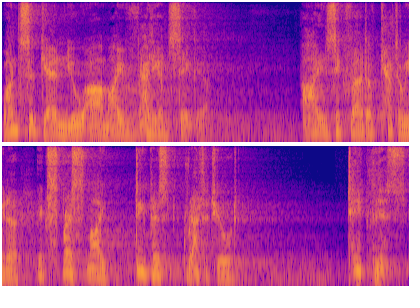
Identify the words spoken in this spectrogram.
Once again, you are my valiant savior. I, Siegward of Catarina, express my deepest gratitude. Take this,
